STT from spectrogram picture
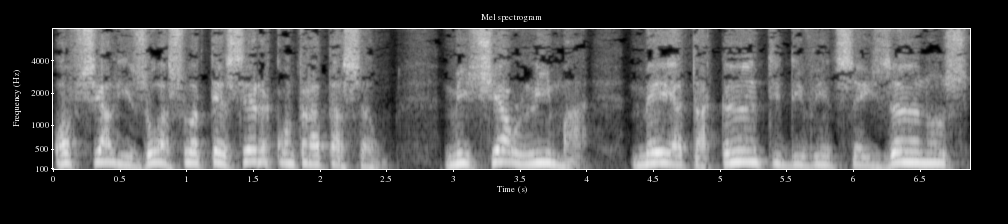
oficializou a sua terceira contratação. Michel Lima, meio atacante de 26 anos,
